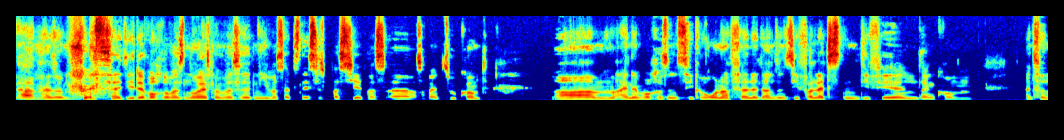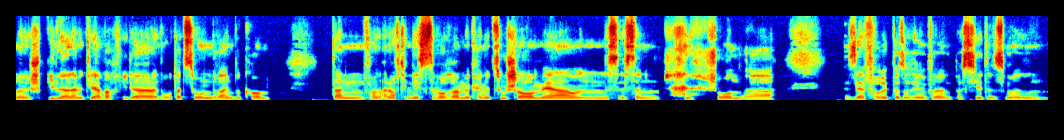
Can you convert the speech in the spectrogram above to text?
Ja, also es ist halt jede Woche was Neues. Man weiß halt nie, was als nächstes passiert, was, äh, was auf einen zukommt. Ähm, eine Woche sind es die Corona-Fälle, dann sind es die Verletzten, die fehlen, dann kommen ein, zwei neue Spieler, damit wir einfach wieder Rotationen reinbekommen. Dann von einer auf die nächste Woche haben wir keine Zuschauer mehr und es ist dann schon äh, sehr verrückt, was auf jeden Fall passiert. Das ist mal ein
